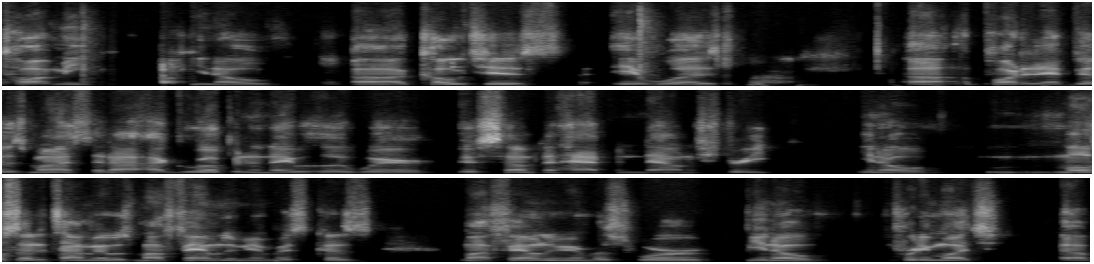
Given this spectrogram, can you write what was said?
taught me, you know, uh, coaches. It was uh, a part of that village mindset. I, I, grew up in a neighborhood where if something happened down the street, you know, most of the time it was my family members because my family members were, you know, pretty much a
